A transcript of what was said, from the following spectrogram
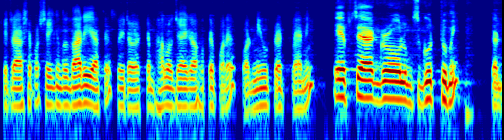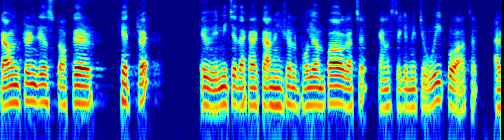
সেটার আশেপাশেই কিন্তু দাঁড়িয়ে আছে। সো এটাও একটা ভালো জায়গা হতে পারে for new trade planning. FC Agro looks good to me. The down ট্রেন্ডের স্টকের ক্ষেত্রে নিচে দেখা একটা আনইউজুয়াল ভলিউম পাওয়া গেছে। ক্যান্ডেলস্টিকের নিচে উইকও আছে। আর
